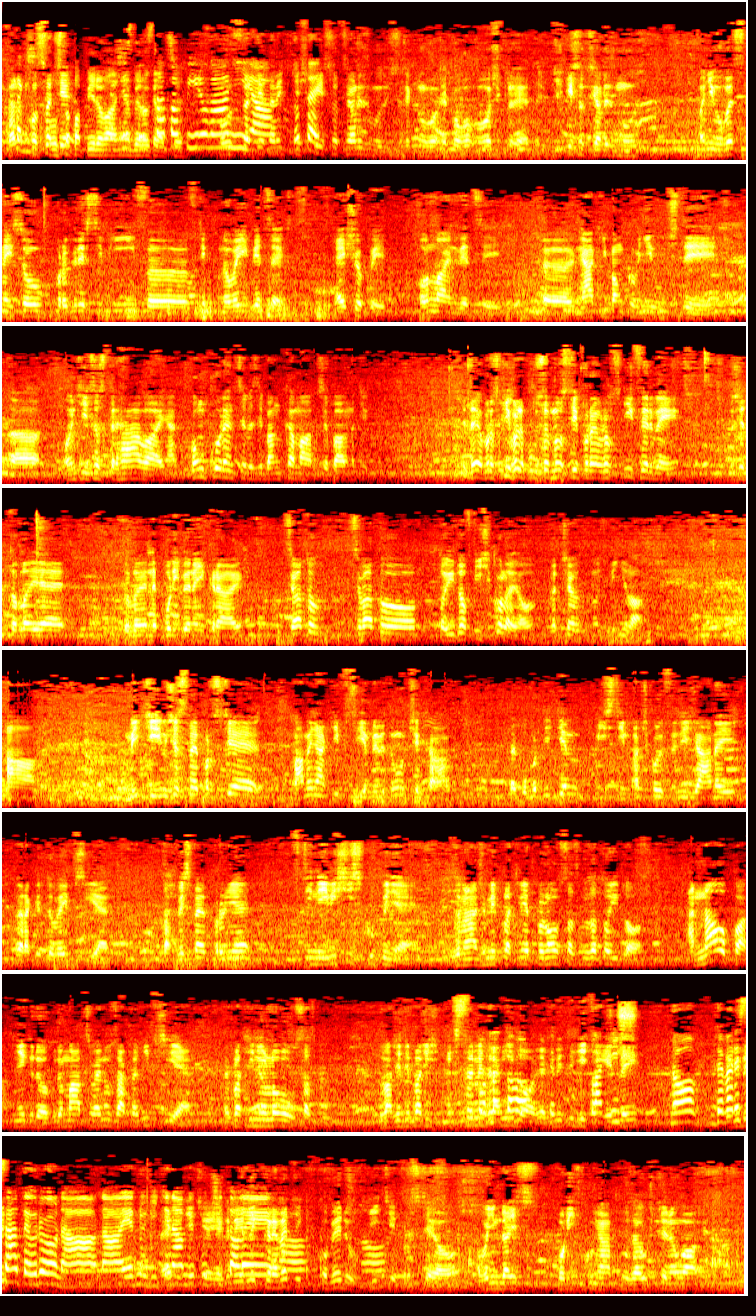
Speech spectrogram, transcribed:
Ale v podstatě- Spousta papírování a byrokracie. V papírování podstatě a tady to těžký socialismus, když to řeknu jako o- ošklivě. Těžký socialismus, oni vůbec nejsou progresivní v, v těch nových věcech. E-shopy, online věci, e, nějaký bankovní účty, e, oni ti něco strhávají, nějak konkurence mezi bankama třeba. Na těch, je to obrovský vele působnosti pro evropské firmy, protože tohle je, tohle je nepolíbený kraj. Třeba to, třeba to, to jídlo v té škole, jo, Verča to zmínila. A my tím, že jsme prostě, máme nějaký příjem, dejme tomu v Čechách, tak oproti těm místním, ačkoliv není žádný raketový příjem, tak my jsme pro ně v té nejvyšší skupině. To znamená, že my platíme plnou sazbu za to jídlo. A naopak někdo, kdo má třeba jenom základní příjem, tak platí nulovou sazbu. Znamená, že ty platíš extrémně drahý jídlo, jak ty by ty děti platíš, jedly no 90 euro na, na jedno dítě nám vypočítali. jedli krevety a- k obědu, no. děti prostě, jo. A oni jim dají polívku nějakou zahuštěnou a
